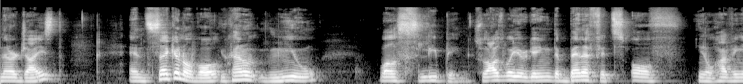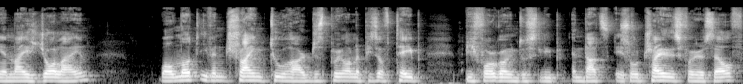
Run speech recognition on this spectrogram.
energized and second of all you kind of mew while sleeping so that's why you're getting the benefits of you know, having a nice jawline while not even trying too hard, just putting on a piece of tape before going to sleep, and that's it. So try this for yourself.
